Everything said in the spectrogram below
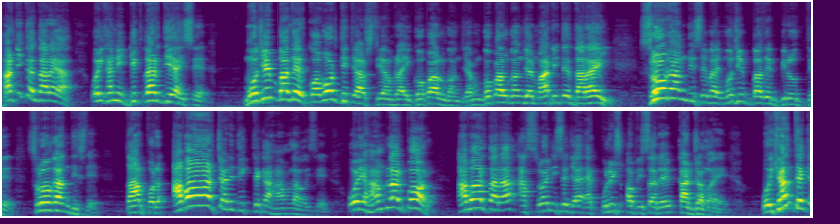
ঘাটিতে দাঁড়ায়া ওইখানে ডিক্লার দিয়ে আইছে। মুজিববাদের কবর দিতে আসছি আমরা এই গোপালগঞ্জে এবং গোপালগঞ্জের মাটিতে দাঁড়াই স্লোগান দিছে ভাই মুজিববাদের বিরুদ্ধে, স্লোগান দিছে। তারপর আবার চারিদিক থেকে হামলা হয়েছে ওই হামলার পর আবার তারা আশ্রয় নিছে যায় এক পুলিশ অফিসারের কার্যালয়ে। ওইখান থেকে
